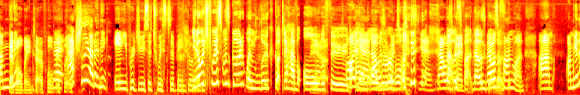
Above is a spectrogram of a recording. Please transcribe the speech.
I'm They've all been terrible, that- really. Actually, I don't think any producer twists have been good. You know which twist was good when Luke got to have all Yeah. the food. Oh yeah, and that all was the a good reward. twist. Yeah, that was That was good. fun. That was that good. was a fun one. Um, I'm gonna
